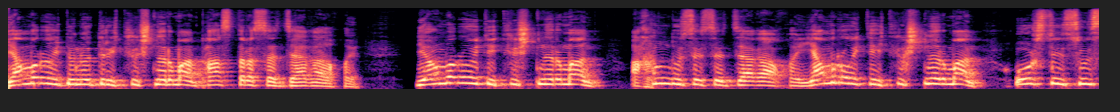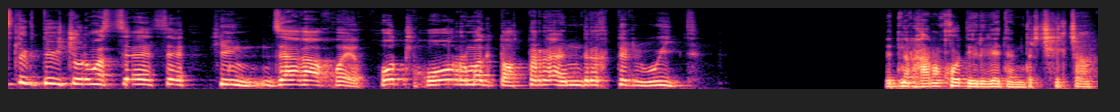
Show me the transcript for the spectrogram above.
Ямар үед өнөөдөр итгэгч нар маань пастороосаа зайгаа авах вэ? Ямар үед итгэгч нар маань ахан дүүсээсээ зайгаа авах вэ? Ямар үед итгэгч нар маань өөрсдийн сүнслэг дэг журмаас зайлсаа хийн зайгаа авах вэ? Худал хуурмаг дотор амьдрах тэр үед бид нар харанхууд эргээд амьдарч эхэлж байгаа.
